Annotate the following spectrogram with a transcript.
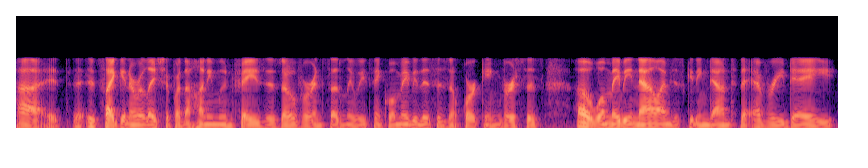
uh, it, it's like in a relationship where the honeymoon phase is over and suddenly we think, well, maybe this isn't working versus, oh, well, maybe now I'm just getting down to the everyday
